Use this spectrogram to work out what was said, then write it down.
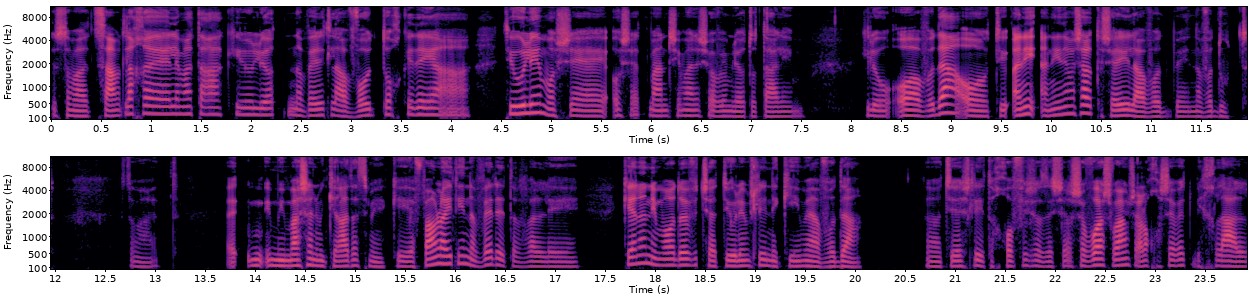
זאת אומרת, שמת לך אה, למטרה כאילו להיות נוודת לעבוד תוך כדי הטיולים, או, ש, או שאת מהאנשים האלה שאוהבים להיות טוטאליים? כאילו, או עבודה, או. אני, אני למשל, קשה לי לעבוד בנוודות. זאת אומרת, אה, ממה שאני מכירה את עצמי, כי אף פעם לא הייתי נוודת, אבל uh, כן, אני מאוד אוהבת שהטיולים שלי נקיים מעבודה. זאת אומרת, שיש לי את החופש הזה של השבוע, שבועיים, שאני לא חושבת בכלל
